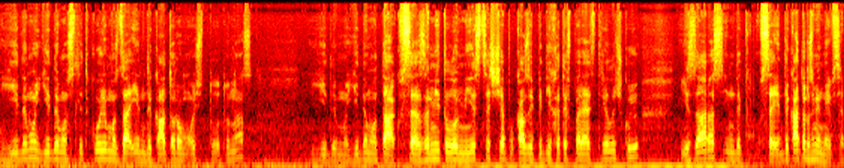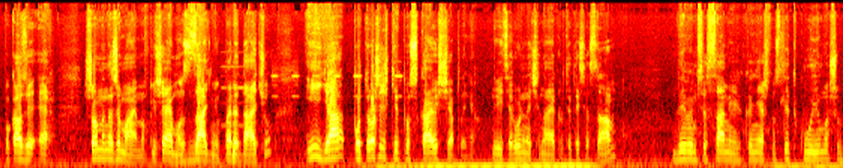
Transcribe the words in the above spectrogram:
Їдемо, їдемо, слідкуємо за індикатором. Ось тут у нас. Їдемо, їдемо. Так, все, замітило місце. Ще показує під'їхати вперед стрілочкою. І зараз індик... все, індикатор змінився. Показує R. Що ми нажимаємо? Включаємо задню передачу. І я потрошечки відпускаю щеплення. Дивіться, руль починає крутитися сам. Дивимося самі, звісно, слідкуємо, щоб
